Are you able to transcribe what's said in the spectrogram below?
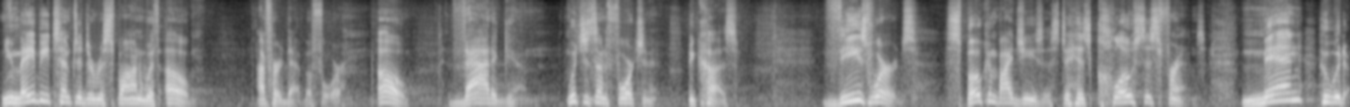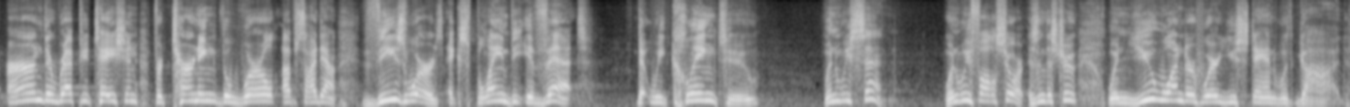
you may be tempted to respond with, oh, I've heard that before. Oh, that again, which is unfortunate because these words spoken by Jesus to his closest friends, men who would earn the reputation for turning the world upside down, these words explain the event that we cling to when we sin, when we fall short. Isn't this true? When you wonder where you stand with God,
